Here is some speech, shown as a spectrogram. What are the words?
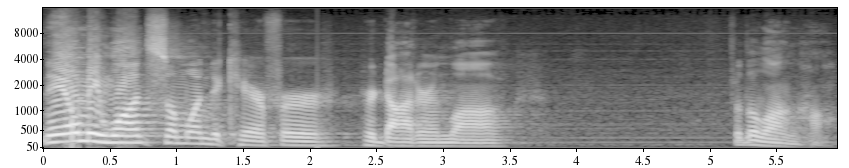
Naomi wants someone to care for her daughter in law for the long haul.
